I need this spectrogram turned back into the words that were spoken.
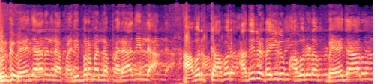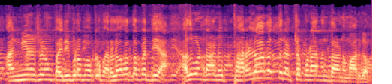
അവർക്ക് ബേജാറില്ല പരിഭ്രമല്ല പരാതിയില്ല. അവർക്ക് അവർ അതിനിടയിലും അവരുടെ ബേജാറും അന്വേഷണവും പരിഭ്രമവും ഒക്കെ പരലോകത്തെ പറ്റിയാ. അതുകൊണ്ടാണ് പരലോകത്ത് രക്ഷപ്പെടാൻ എന്താണ് മാർഗം?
